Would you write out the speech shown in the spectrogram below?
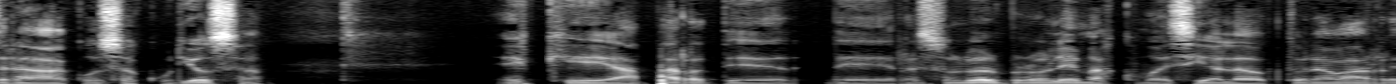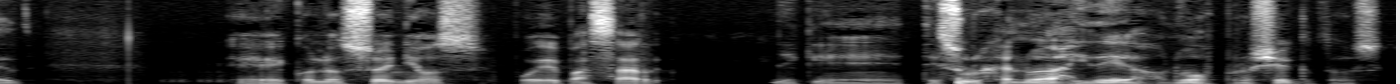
Otra cosa curiosa es que aparte de resolver problemas, como decía la doctora Barrett, eh, con los sueños puede pasar de que te surjan nuevas ideas o nuevos proyectos.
